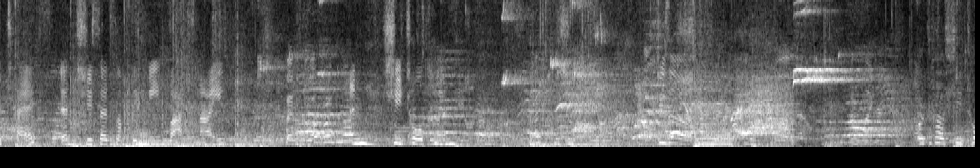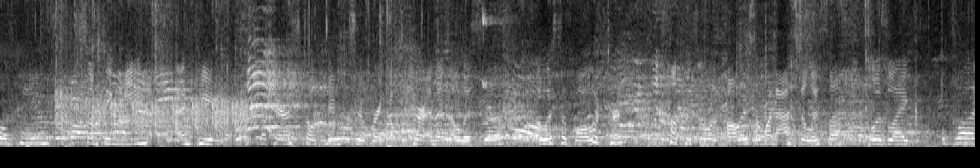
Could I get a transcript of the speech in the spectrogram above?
Mom text and she said something mean last night But what broke them and she told him She's a. I don't like her. what's it called? She told him something mean, and he, the parents told him to break up with her. And then Alyssa, Alyssa Baller, Alyssa Baller. Someone asked Alyssa, was like, what?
